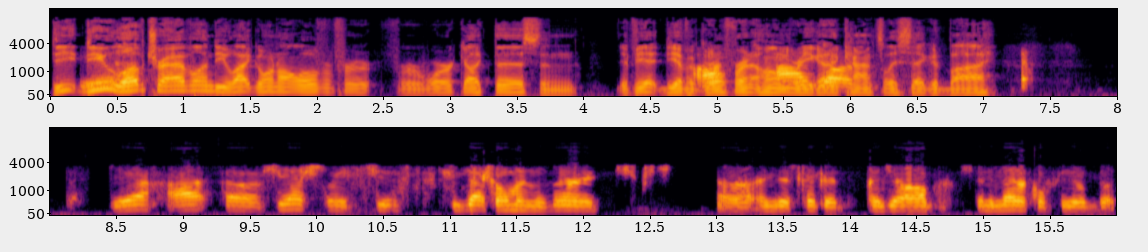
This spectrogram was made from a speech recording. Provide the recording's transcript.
do you, do you Yeah. love traveling? Do you like going all over for for work like this? And if you do you have a girlfriend at home where you got to love- constantly say goodbye? Yeah, I uh she actually she's she's back home in Missouri uh and just took a, a job in the medical field but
